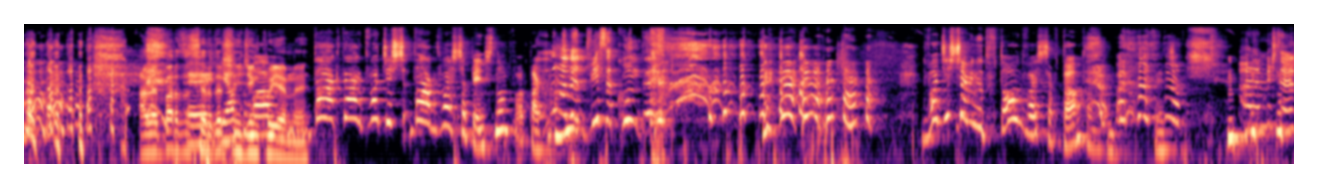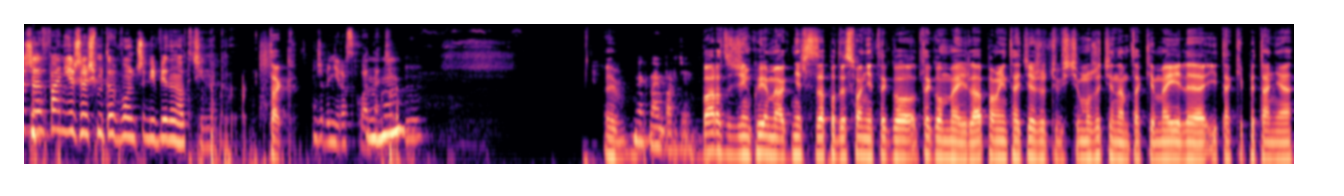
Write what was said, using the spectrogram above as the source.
ale bardzo e, serdecznie ja dziękujemy. Mam... Tak, tak, 20, tak, 25, no tak. No ale dwie sekundy. 20 minut w tą, 20 w tamtą. Ale myślę, że fajnie, żeśmy to włączyli w jeden odcinek. Tak. Żeby nie rozkładać. Mhm. Mhm. Jak najbardziej. Bardzo dziękujemy Agnieszce za podesłanie tego, tego maila. Pamiętajcie, że oczywiście możecie nam takie maile i takie pytania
